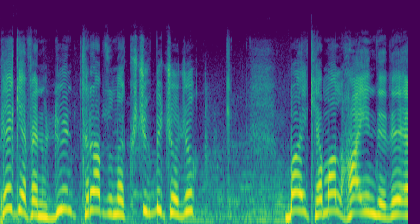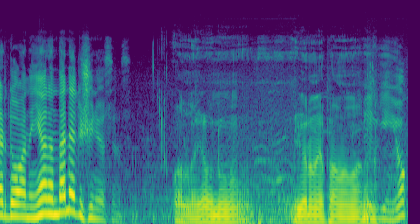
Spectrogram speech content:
Peki efendim dün Trabzon'da küçük bir çocuk Bay Kemal hain dedi Erdoğan'ın yanında ne düşünüyorsunuz? Vallahi onu yorum yapamam onu. Bilgin yok.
